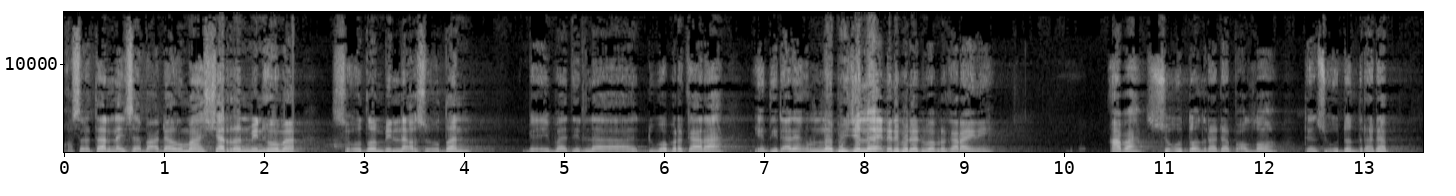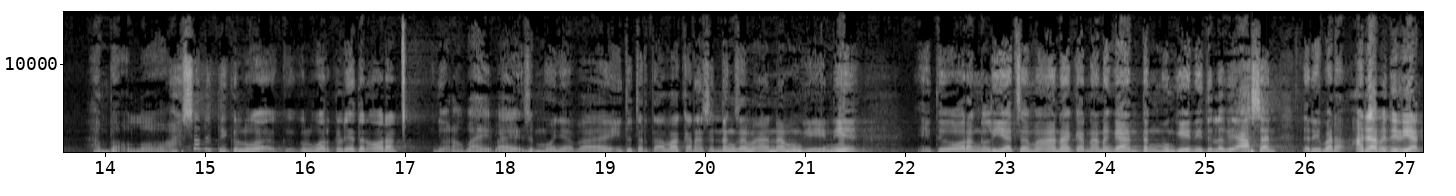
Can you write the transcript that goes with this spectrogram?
Khaslatan laisa ba'dahuma syarrun minhuma. Suudzon billah, suudzon bi'ibadillah. Dua perkara yang tidak ada yang lebih jelek daripada dua perkara ini. Apa? Suudon terhadap Allah dan suudon terhadap hamba Allah. Asal nanti keluar keluar kelihatan orang ini orang baik-baik semuanya baik. Itu tertawa karena senang sama anak mungkin ya. Itu orang ngelihat sama anak karena anak ganteng mungkin. Itu lebih asan daripada ada apa dilihat?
